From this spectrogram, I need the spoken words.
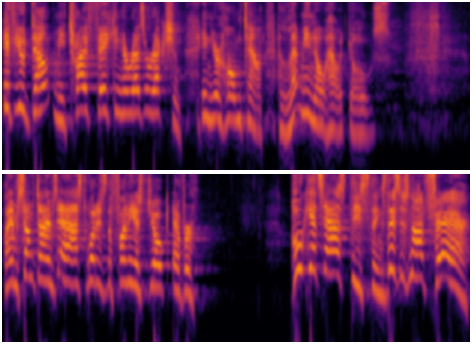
If you doubt me, try faking a resurrection in your hometown and let me know how it goes. I am sometimes asked, What is the funniest joke ever? Who gets asked these things? This is not fair.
